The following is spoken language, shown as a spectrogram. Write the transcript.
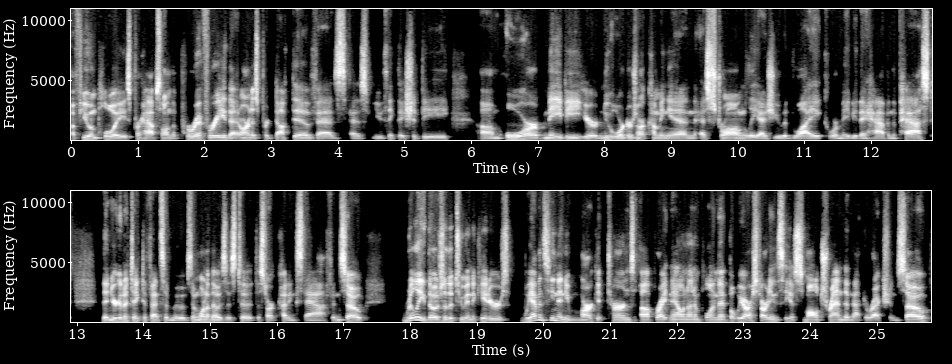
a few employees perhaps on the periphery that aren't as productive as as you think they should be um, or maybe your new orders aren't coming in as strongly as you would like, or maybe they have in the past, then you're going to take defensive moves. And one of those is to, to start cutting staff. And so, really, those are the two indicators. We haven't seen any market turns up right now in unemployment, but we are starting to see a small trend in that direction. So,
